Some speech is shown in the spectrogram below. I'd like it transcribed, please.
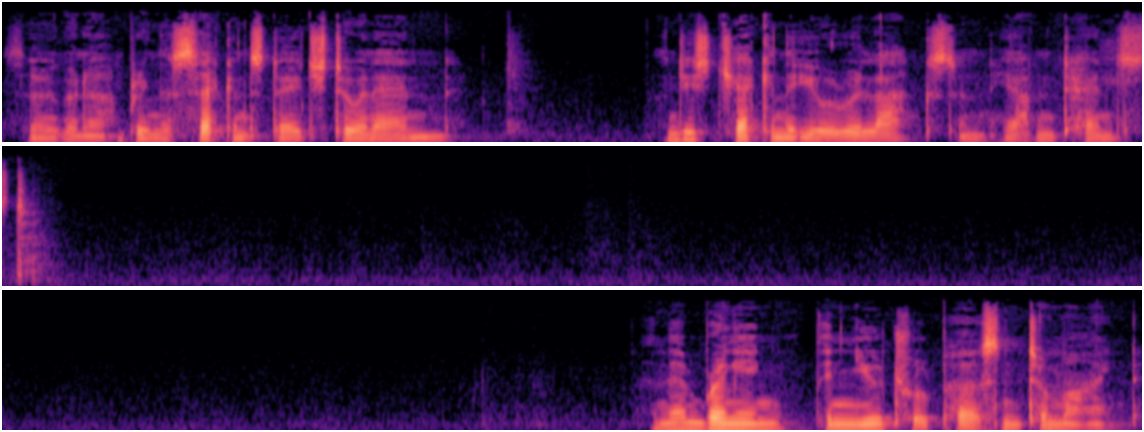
So we're going to bring the second stage to an end and just checking that you're relaxed and you haven't tensed. And then bringing the neutral person to mind.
